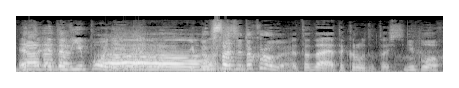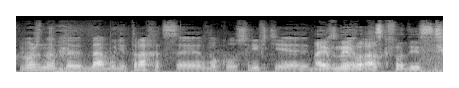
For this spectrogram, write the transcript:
Это да, это да. в Японии, да. ну, Ну, японцы. кстати, это круто. Это да, это круто, то есть Неплохо. можно, да, да, будет трахаться в Oculus Rift. I've never asked for this.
